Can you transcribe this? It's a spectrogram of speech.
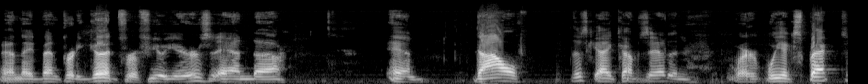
and they'd been pretty good for a few years. And, uh, and now this guy comes in and where we expect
